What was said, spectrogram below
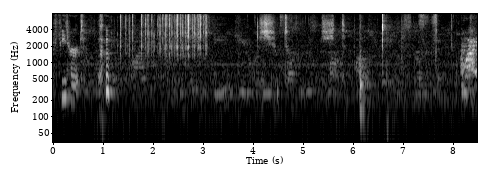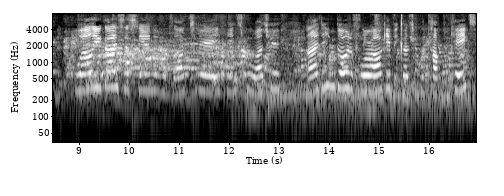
Feet hurt. Well, you guys, that's the end of the vlog today. Thanks for watching. I didn't go to Floralki because of the cupcakes.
